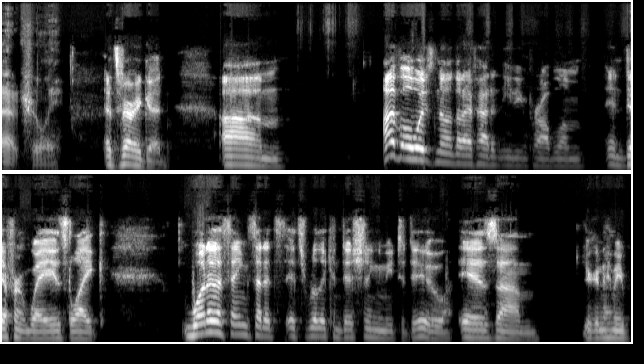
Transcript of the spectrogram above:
actually. it's very good. Um, I've always known that I've had an eating problem in different ways. Like one of the things that it's it's really conditioning me to do is um, you're gonna hear me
